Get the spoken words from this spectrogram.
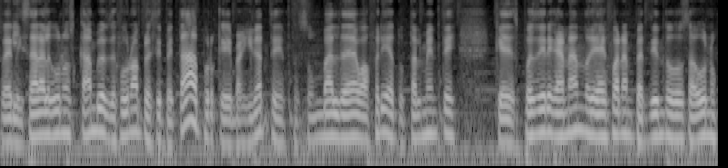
realizara algunos cambios de forma precipitada, porque imagínate, pues un balde de agua fría totalmente, que después de ir ganando ya fueran perdiendo 2 a 1.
